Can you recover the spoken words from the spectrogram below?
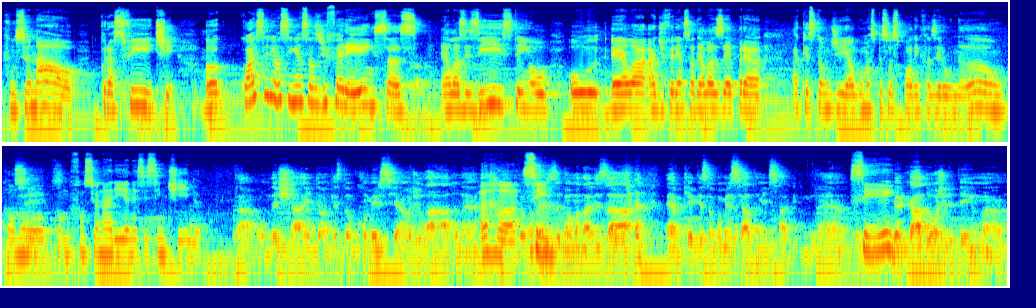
funcional, CrossFit. quais seriam assim essas diferenças? Elas existem ou, ou ela a diferença delas é para a questão de algumas pessoas podem fazer ou não, como, sim, como funcionaria nesse sentido. Tá, vamos deixar então a questão comercial de lado, né? Uhum, vamos, sim. Analisar, vamos analisar, é, porque a questão comercial também sabe, né? Tem, sim. O mercado hoje ele tem uma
